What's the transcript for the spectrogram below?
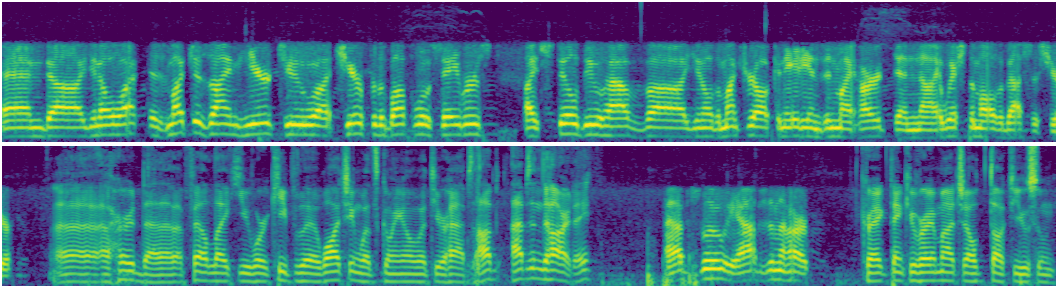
And uh, you know what? As much as I'm here to uh, cheer for the Buffalo Sabres, I still do have uh, you know the Montreal Canadiens in my heart, and I wish them all the best this year. Uh, I heard that. I felt like you were keep uh, watching what's going on with your abs. Ab- abs in the heart, eh? Absolutely, abs in the heart. Craig, thank you very much. I'll talk to you soon.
